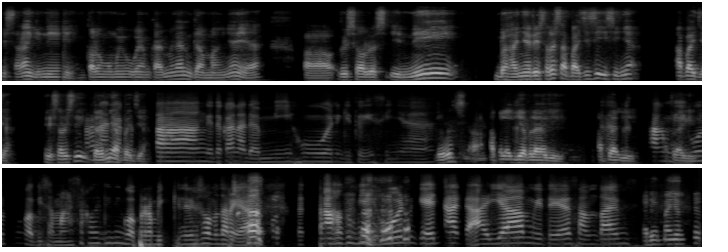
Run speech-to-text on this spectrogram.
misalnya gini kalau ngomongin UMKM kan gampangnya ya uh, resource ini bahannya resource apa aja sih isinya apa aja resource ini Kan dalamnya apa aja kentang gitu kan, ada mihun gitu isinya. terus apalagi apalagi apalagi Kentang, apalagi mihun, gue nggak bisa masak lagi nih, nggak pernah bikin risol bentar ya. Kentang, mihun, kayaknya ada ayam gitu ya sometimes. ada mayonya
